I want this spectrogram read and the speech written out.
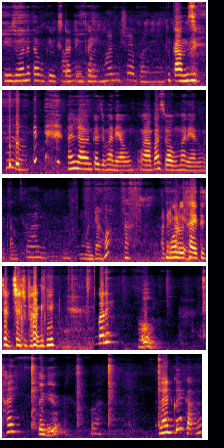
ટીવી જોવા નતા આવું. કેવી સ્ટાર્ટિંગ થઈ. મન છે પણ કામ છે. હાલ લાવન કરજો મારે આવું. આ પાછું આવું મારે આ રોડ કામ. છે તો હાલો. મજા હો. મોડું થાય તે ઝટઝટ ભાગી. કરી હો. ખાઈ. થઈ ગયું? લાઈટ ગઈ કામ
